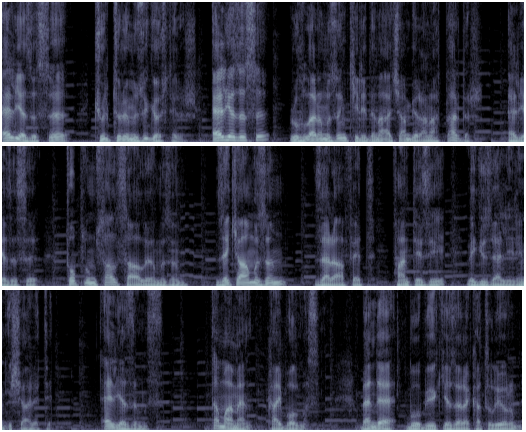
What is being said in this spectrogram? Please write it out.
El yazısı kültürümüzü gösterir. El yazısı ruhlarımızın kilidini açan bir anahtardır. El yazısı toplumsal sağlığımızın, zekamızın, zarafet, fantezi ve güzelliğin işareti. El yazımız tamamen kaybolmasın. Ben de bu büyük yazara katılıyorum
